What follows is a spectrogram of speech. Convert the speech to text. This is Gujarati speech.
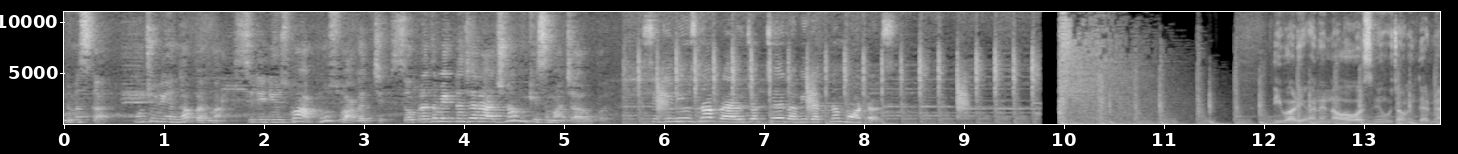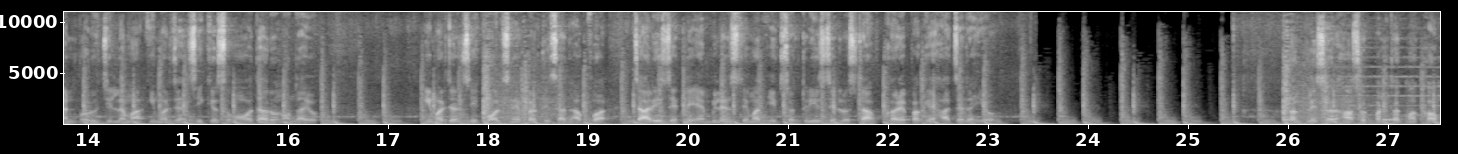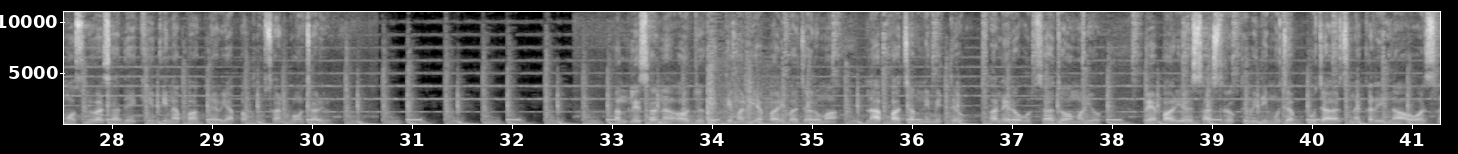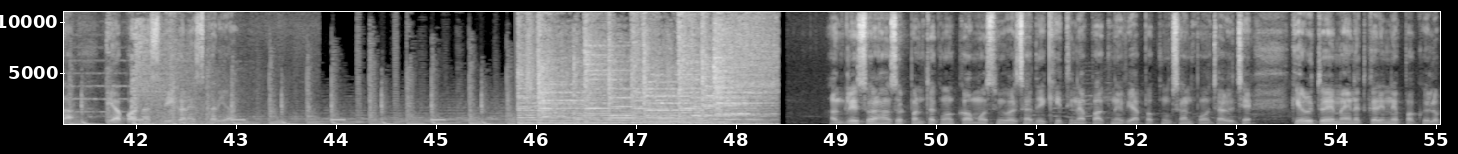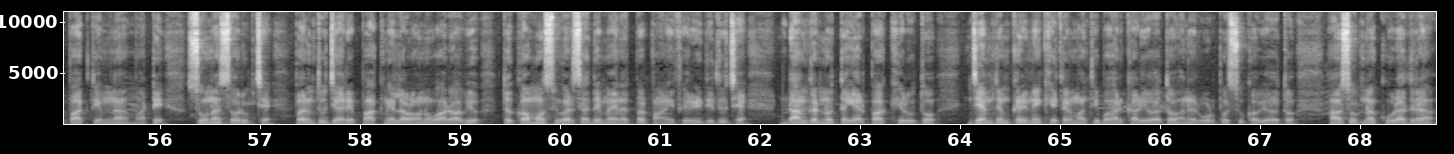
નમસ્કાર. હું છું વિહંગા પરમાર. સિટી ન્યૂઝમાં આપનું સ્વાગત છે. સૌપ્રથમ એક નજર આજના મુખ્ય સમાચારો પર. સિટી ન્યૂઝના પ્રાયોજક છે રવિરત્ન મોટર્સ. દિવાળી અને નવા વર્ષની ઉજવણી દરમિયાન ભરૂચ જિલ્લામાં ઇમરજન્સી કેસોમાં વધારો નોંધાયો. ઇમરજન્સી કોલ્સને પ્રતિસાદ આપવા ચાલીસ જેટલી એમ્બ્યુલન્સ તેમજ એકસો ત્રીસ જેટલો સ્ટાફ ખડે પગે હાજર રહ્યો. અંકલેશ્વર હાંસોટ પંથકમાં કમોસમી વરસાદે ખેતીના પાકને વ્યાપક નુકસાન પહોંચાડ્યું. અંકલેશ્વરના ઔદ્યોગિક તેમજ વ્યાપારી બજારોમાં લાભ પાચમ નિમિત્તે અનેરો ઉત્સાહ જોવા મળ્યો. વેપારીઓએ શાસ્ત્રોક્ત વિધિ મુજબ પૂજા અર્ચના કરી નવા વર્ષના વ્યાપારના શ્રી ગણેશ કર્યા. અંકલેશ્વર હાંસોટ પંથકમાં કમોસમી વરસાદે ખેતીના પાકને વ્યાપક નુકસાન પહોંચાડ્યું છે. ખેડૂતોએ મહેનત કરીને પકવેલો પાક તેમના માટે સોના સ્વરૂપ છે. પરંતુ જ્યારે પાકને લડવાનો વારો આવ્યો, તો કમોસમી વરસાદે મહેનત પર પાણી ફેરવી દીધું છે. ડાંગરનો તૈયાર પાક ખેડૂતો જેમ તેમ કરીને ખેતરમાંથી બહાર કાઢ્યો હતો અને રોડ પર સૂકવ્યો હતો. હાંસોટના કુરાદરા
